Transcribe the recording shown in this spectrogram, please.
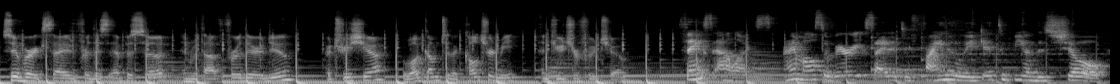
Super excited for this episode, and without further ado, Patricia, welcome to the Cultured Meat and Future Food Show. Thanks, Alex. I'm also very excited to finally get to be on this show.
